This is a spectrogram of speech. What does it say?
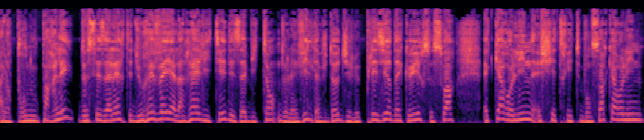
Alors pour nous parler de ces alertes et du réveil à la réalité des habitants de la ville d'Ashdod, j'ai le plaisir d'accueillir ce soir Caroline Chétrit. Bonsoir Caroline.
